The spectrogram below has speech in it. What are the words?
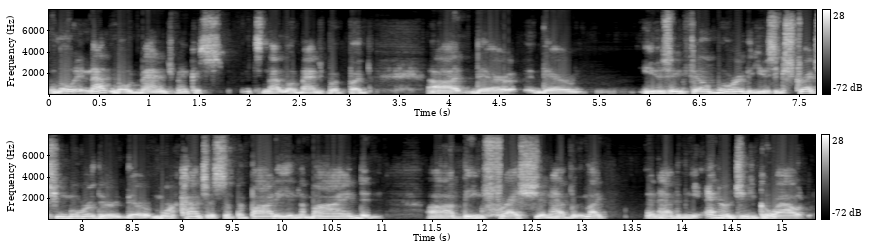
load, not load management because it's not load management, but uh, they're they're using film more. They're using stretching more. They're they're more conscious of the body and the mind and uh, being fresh and having like and having the energy to go out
